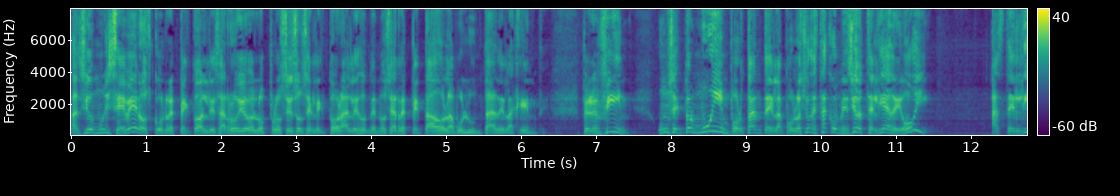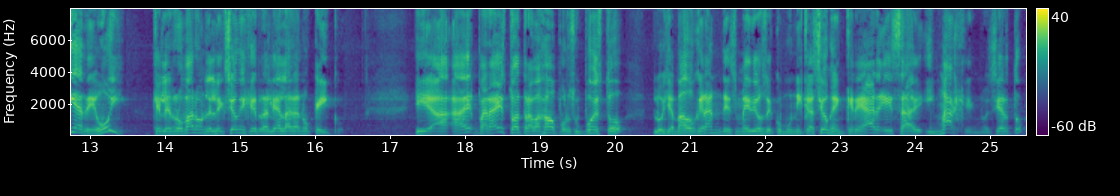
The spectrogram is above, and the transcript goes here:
han sido muy severos con respecto al desarrollo de los procesos electorales donde no se ha respetado la voluntad de la gente. Pero en fin, un sector muy importante de la población está convencido hasta el día de hoy, hasta el día de hoy, que le robaron la elección y que en realidad la ganó Keiko. Y para esto ha trabajado, por supuesto, los llamados grandes medios de comunicación en crear esa imagen, ¿no es cierto?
